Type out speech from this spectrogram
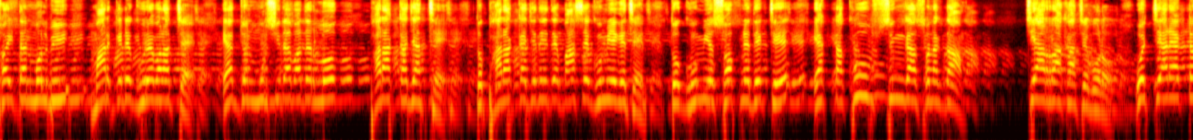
শয়তান মলবি মার্কেটে ঘুরে বেড়াচ্ছে। একজন মুর্শিদাবাদের লোক ফারাক্কা যাচ্ছে। তো ফারাক্কা যেতে যেতে বাসে ঘুমিয়ে গেছে। তো ঘুমিয়ে স্বপ্নে দেখছে একটা খুব সিংহাসন একদম চেয়ার রাখা আছে বড়। ওই চেয়ারে একটা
